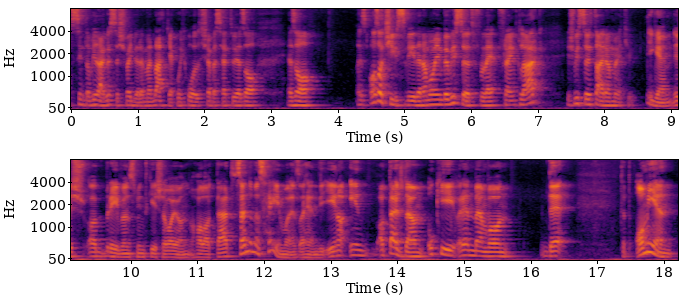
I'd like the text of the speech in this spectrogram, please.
szinte a világ összes fegyvere, mert látják, hogy hol sebezhető ez a, ez a ez az a Chiefs védelem, amiben visszajött Frank Clark, és visszajött Tyron Matthew. Igen, és a Ravens mint kése vajon haladt át. Szerintem ez helyén van ez a handy. Én a, én a touchdown oké, okay, rendben van, de tehát amilyen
